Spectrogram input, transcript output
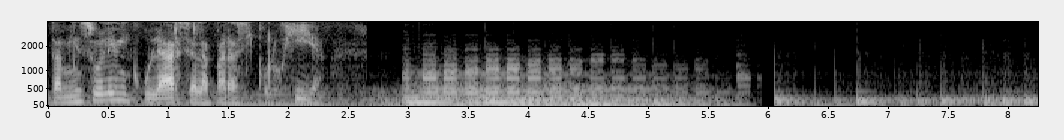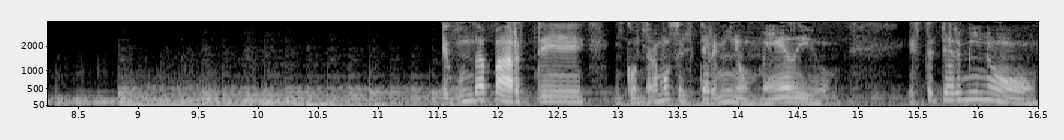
también suele vincularse a la parapsicología. segunda parte encontramos el término medio. Este término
